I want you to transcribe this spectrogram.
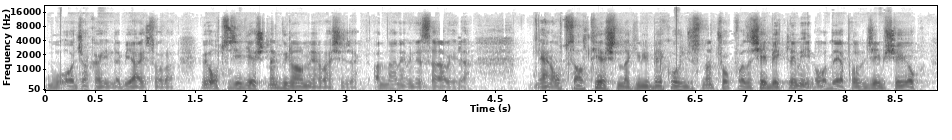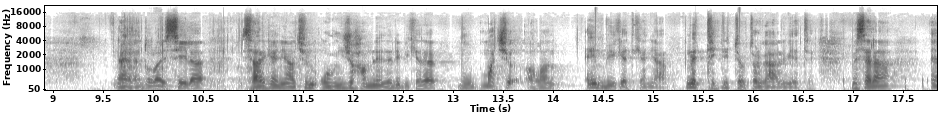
Bu Ocak ayında bir ay sonra. Ve 37 yaşında gün almaya başlayacak. Anneannemin hesabıyla. Yani 36 yaşındaki bir bek oyuncusundan çok fazla şey beklemeyin. Orada yapabileceği bir şey yok. Ee, dolayısıyla Sergen Yalçın'ın oyuncu hamleleri bir kere bu maçı alan en büyük etken ya. Net teknik direktör galibiyeti. Mesela e,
